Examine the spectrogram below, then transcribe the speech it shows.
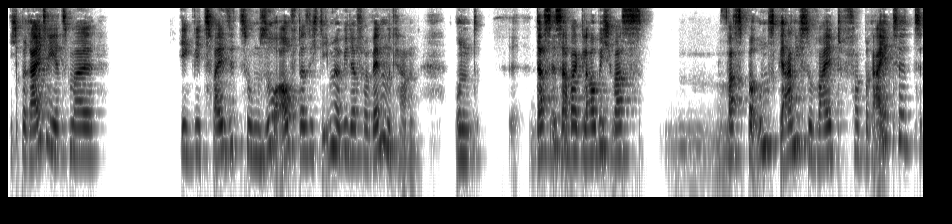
ich bereite jetzt mal irgendwie zwei Sitzungen so auf, dass ich die immer wieder verwenden kann. Und das ist aber, glaube ich, was, was bei uns gar nicht so weit verbreitet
